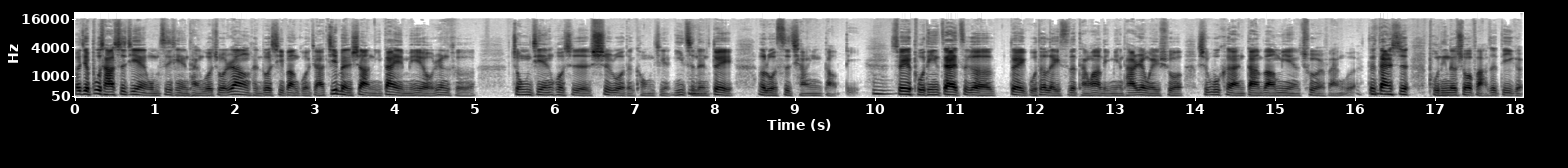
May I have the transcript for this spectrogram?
而且布查事件，我们之前也谈过说，说让很多西方国家基本上你再也没有任何中间或是示弱的空间，你只能对俄罗斯强硬到底。嗯，所以普京在这个对古特雷斯的谈话里面，他认为说是乌克兰单方面出尔反尔。这当然是普京的说法，这是第一个。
